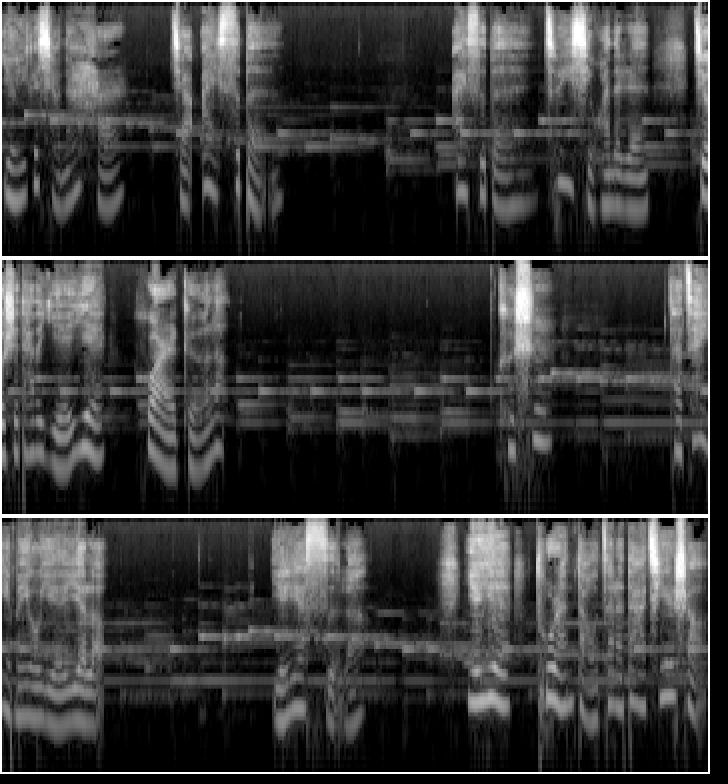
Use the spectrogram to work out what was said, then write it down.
有一个小男孩叫艾斯本，艾斯本最喜欢的人就是他的爷爷霍尔格了。可是。他再也没有爷爷了。爷爷死了，爷爷突然倒在了大街上，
